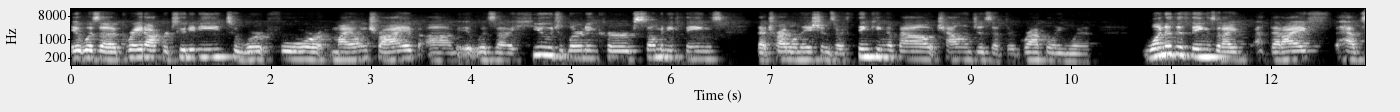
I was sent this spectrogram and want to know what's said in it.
It was a great opportunity to work for my own tribe. Um, it was a huge learning curve, so many things that tribal nations are thinking about, challenges that they're grappling with. One of the things that I that I have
